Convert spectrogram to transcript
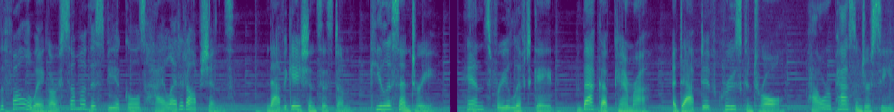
The following are some of this vehicle's highlighted options. Navigation system, keyless entry, hands-free liftgate, backup camera, adaptive cruise control, power passenger seat,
